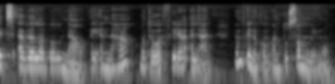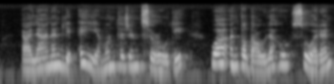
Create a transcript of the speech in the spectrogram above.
It's available now أي أنها متوفرة الآن. يمكنكم أن تصمموا إعلانا لأي منتج سعودي وأن تضعوا له صورا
